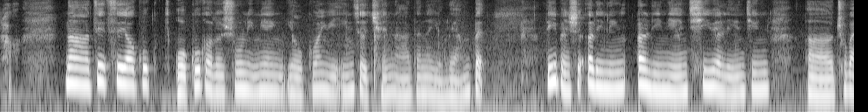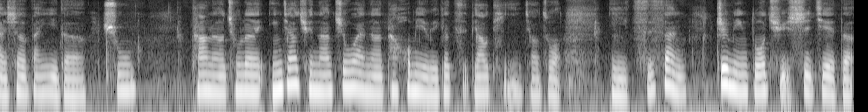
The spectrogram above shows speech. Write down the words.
好，那这次要 Google 我 Google 的书里面有关于赢者全拿的呢，有两本。第一本是二零零二零年七月联经呃出版社翻译的书，它呢除了赢家全拿之外呢，它后面有一个子标题叫做“以慈善之名夺取世界的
